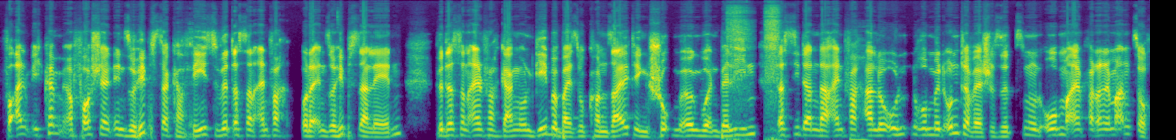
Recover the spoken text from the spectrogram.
vor allem, ich könnte mir auch vorstellen, in so Hipster-Cafés Cafés wird das dann einfach, oder in so Hipsterläden, wird das dann einfach gang und gäbe bei so Consulting-Schuppen irgendwo in Berlin, dass die dann da einfach alle untenrum mit Unterwäsche sitzen und oben einfach dann im Anzug.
